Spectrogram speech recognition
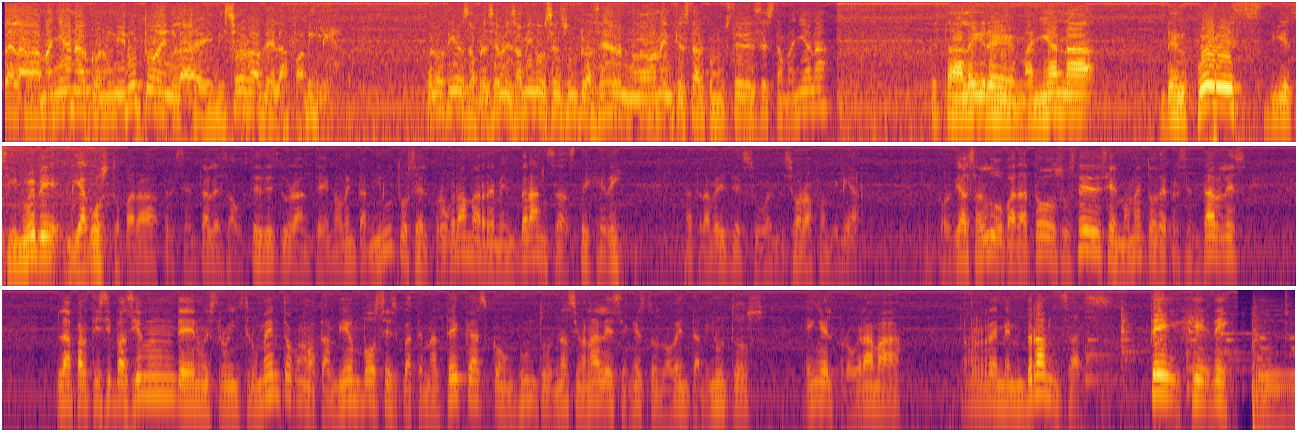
de la mañana con un minuto en la emisora de la familia. Buenos días, apreciables amigos. Es un placer nuevamente estar con ustedes esta mañana. Esta alegre mañana del jueves 19 de agosto para presentarles a ustedes durante 90 minutos el programa Remembranzas TGD a través de su emisora familiar. El cordial saludo para todos ustedes y el momento de presentarles la participación de nuestro instrumento, como también voces guatemaltecas, conjuntos nacionales en estos 90 minutos en el programa Remembranzas TGD.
